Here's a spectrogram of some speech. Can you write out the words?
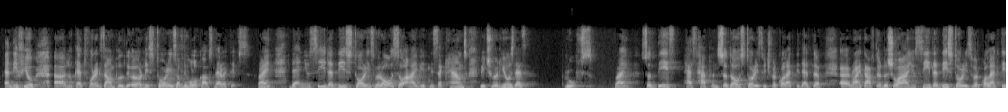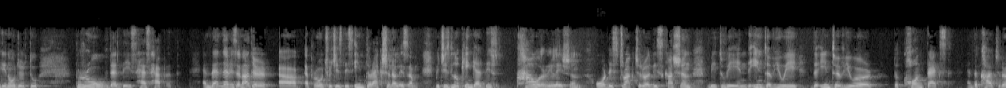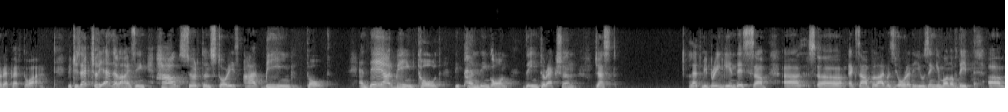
And if you uh, look at, for example, the early stories of the Holocaust narratives, right? Then you see that these stories were also eyewitness accounts which were used as proofs, right? So this has happened. So those stories which were collected at the uh, right after the Shoah, you see that these stories were collected in order to prove that this has happened. And then there is another uh, approach, which is this interactionalism, which is looking at this power relation or the structural discussion between the interviewee, the interviewer, the context, and the cultural repertoire, which is actually analyzing how certain stories are being told. And they are being told depending on the interaction. Just let me bring in this um, uh, uh, example I was already using in one of the um,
